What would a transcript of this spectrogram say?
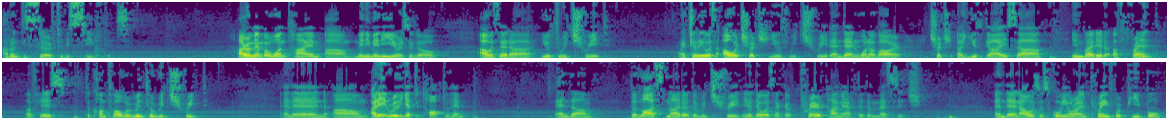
I don't deserve to receive this. I remember one time, um, many, many years ago, I was at a youth retreat. Actually, it was our church youth retreat, and then one of our church uh, youth guys uh, invited a friend of his to come to our winter retreat. And then um, I didn't really get to talk to him. And um, the last night of the retreat, you know, there was like a prayer time after the message. And then I was just going around praying for people.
